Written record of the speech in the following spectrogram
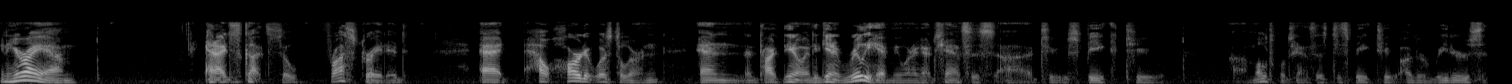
And here I am, and I just got so frustrated at how hard it was to learn and, talk, you know, and again, it really hit me when I got chances uh, to speak to uh, multiple chances to speak to other readers.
